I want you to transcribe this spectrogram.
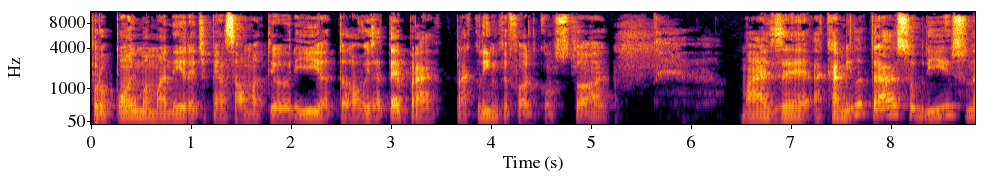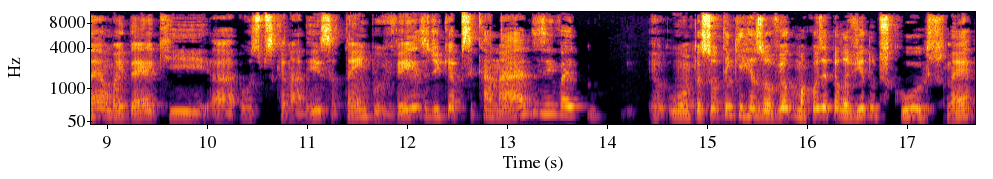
propõem uma maneira de pensar uma teoria, talvez até para a clínica fora do consultório, mas é, a Camila traz sobre isso né, uma ideia que uh, os psicanalistas têm por vezes de que a psicanálise vai uma pessoa tem que resolver alguma coisa pela via do discurso, né?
